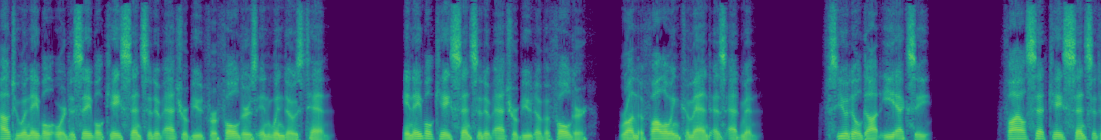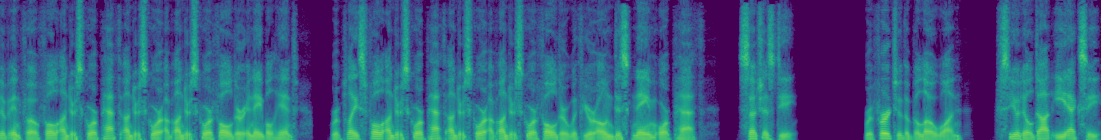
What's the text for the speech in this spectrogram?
How to enable or disable case-sensitive attribute for folders in Windows 10. Enable case-sensitive attribute of a folder, run the following command as admin. fsutil.exe. File set case-sensitive info full underscore path underscore of underscore folder enable hint, replace full underscore path underscore of underscore folder with your own disk name or path, such as d. Refer to the below one, fsutil.exe.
